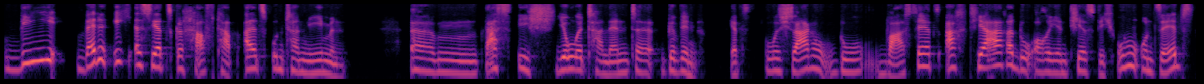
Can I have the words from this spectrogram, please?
wie, wenn ich es jetzt geschafft habe als Unternehmen, ähm, dass ich junge Talente gewinne, Jetzt muss ich sagen, du warst ja jetzt acht Jahre, du orientierst dich um und selbst,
